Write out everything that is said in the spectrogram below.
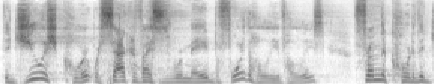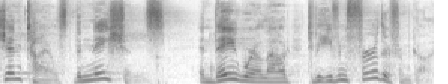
the Jewish court, where sacrifices were made before the Holy of Holies, from the court of the Gentiles, the nations. And they were allowed to be even further from God.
